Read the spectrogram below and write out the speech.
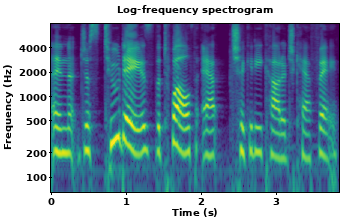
in just two days, the 12th, at Chickadee Cottage Cafe.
